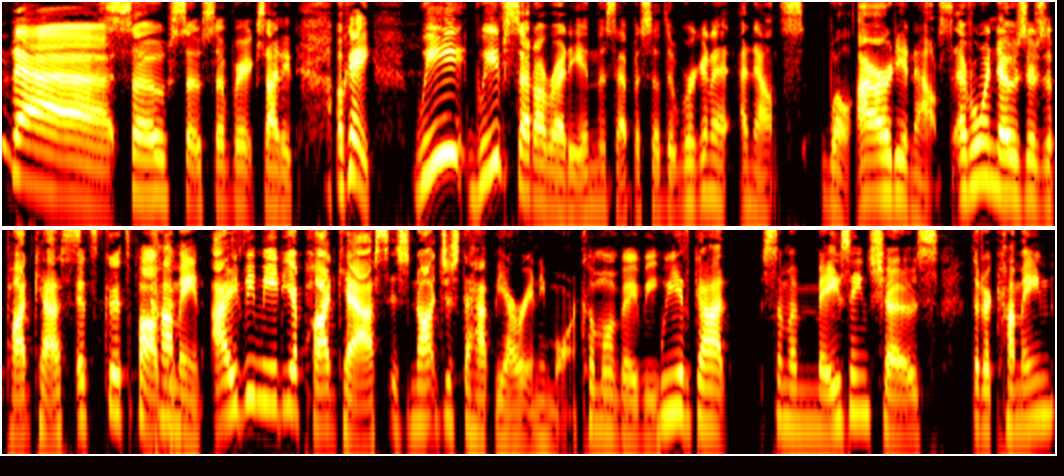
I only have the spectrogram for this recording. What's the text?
love that. so so so very excited okay we we've said already in this episode that we're gonna announce well i already announced everyone knows there's a podcast It's good. It's popping. coming ivey media podcast is not just the happy hour anymore Come on, baby. we have got some amazing shows that are coming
